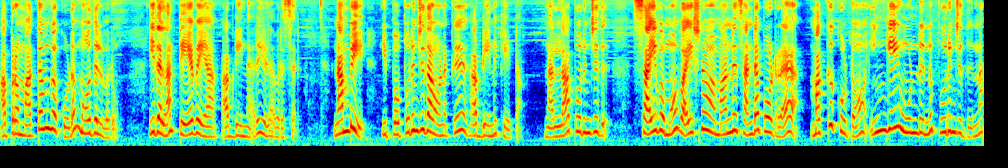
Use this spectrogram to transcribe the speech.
அப்புறம் மற்றவங்க கூட மோதல் வரும். இதெல்லாம் தேவையா? அப்படின்னாரு இளவரசர். நம்பி இப்போ புரிஞ்சுதா உனக்கு? அப்படின்னு கேட்டான். நல்லா புரிஞ்சுது. சைவமோ வைஷ்ணவமானு சண்டை போடுற மக்கு கூட்டம் இங்கேயும் உண்டுன்னு புரிஞ்சுதுன்னா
